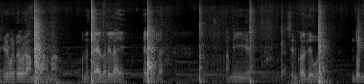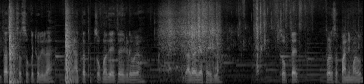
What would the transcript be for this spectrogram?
इकडे बघता बघा आमचा अंगणा पूर्ण तयार झालेला आहे या साईडला. आम्ही शेणकोला देऊन दोन तास असं सुकं ठेवलेला. आणि आता चोपणं द्यायचं आहे इकडे बघा. दादा या साईडला. चोपतायत. थोडंसं पाणी माळून.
